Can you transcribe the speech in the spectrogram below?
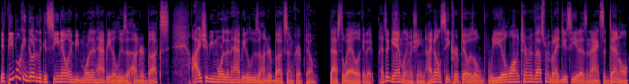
If people can go to the casino and be more than happy to lose a hundred bucks, I should be more than happy to lose a hundred bucks on crypto. That's the way I look at it. It's a gambling machine. I don't see crypto as a real long term investment, but I do see it as an accidental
